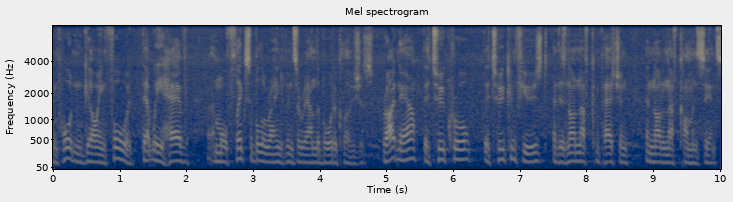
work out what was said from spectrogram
important going forward that we have more flexible arrangements around the border closures. Right now, they're too cruel, they're too confused, and there's not enough compassion and not enough common sense.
